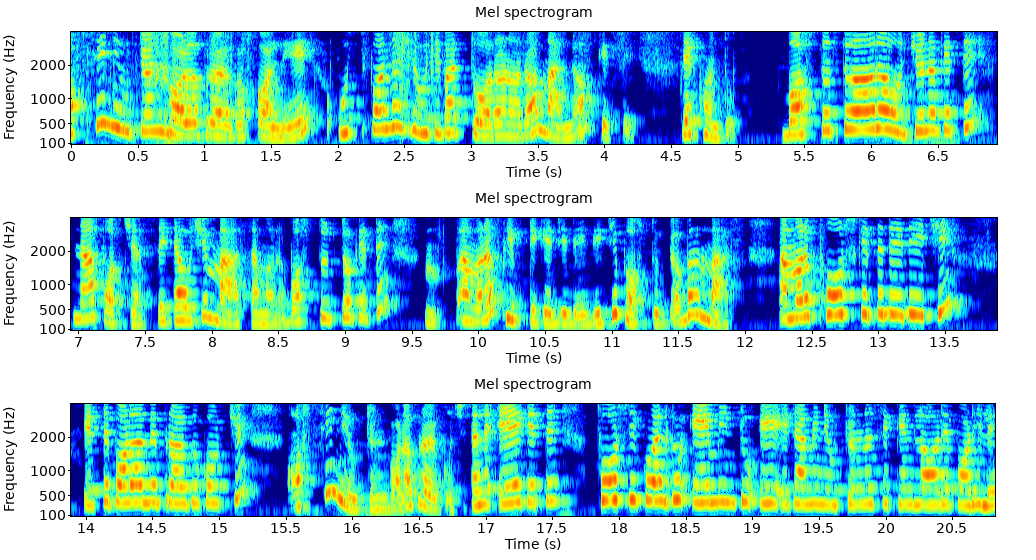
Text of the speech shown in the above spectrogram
অশী নিউটন বল প্রয়োগ কলে উৎপন্ন হেউথিবা ত্বরণর মান কেতে দেখন্তু ବସ୍ତୁତ୍ୱର ଓଜନ କେତେ ନା ପଚାଶ ସେଇଟା ହେଉଛି ମାସ୍ ଆମର ବସ୍ତୁତ୍ୱ କେତେ ଆମର ଫିଫ୍ଟି କେଜି দিয়েছি বস্তুত্ব বা মাস আমার ফোর্স କେତେ দিয়েছি କେତେ বড় আমি প্রয়োগ করছি অশি নিউটন বড় প্রয়োগ করছি তাহলে এ কেতে force equal to m into a এটা আমি নিউটনর সেকেন্ড লরে পড়লে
